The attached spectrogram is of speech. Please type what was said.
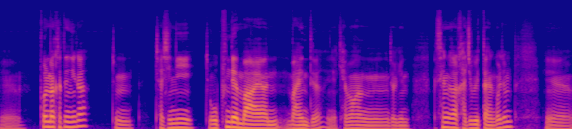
어, 폴 마카트니가 좀 자신이 좀 오픈된 마인드, 예, 개방적인 생각을 가지고 있다는 걸 좀 예,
